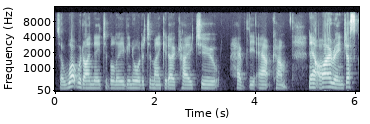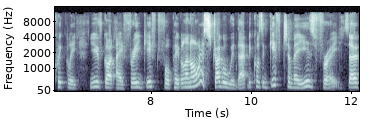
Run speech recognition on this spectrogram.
So, what would I need to believe in order to make it okay to have the outcome. Now, Irene, just quickly, you've got a free gift for people, and I always struggle with that because a gift to me is free. So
